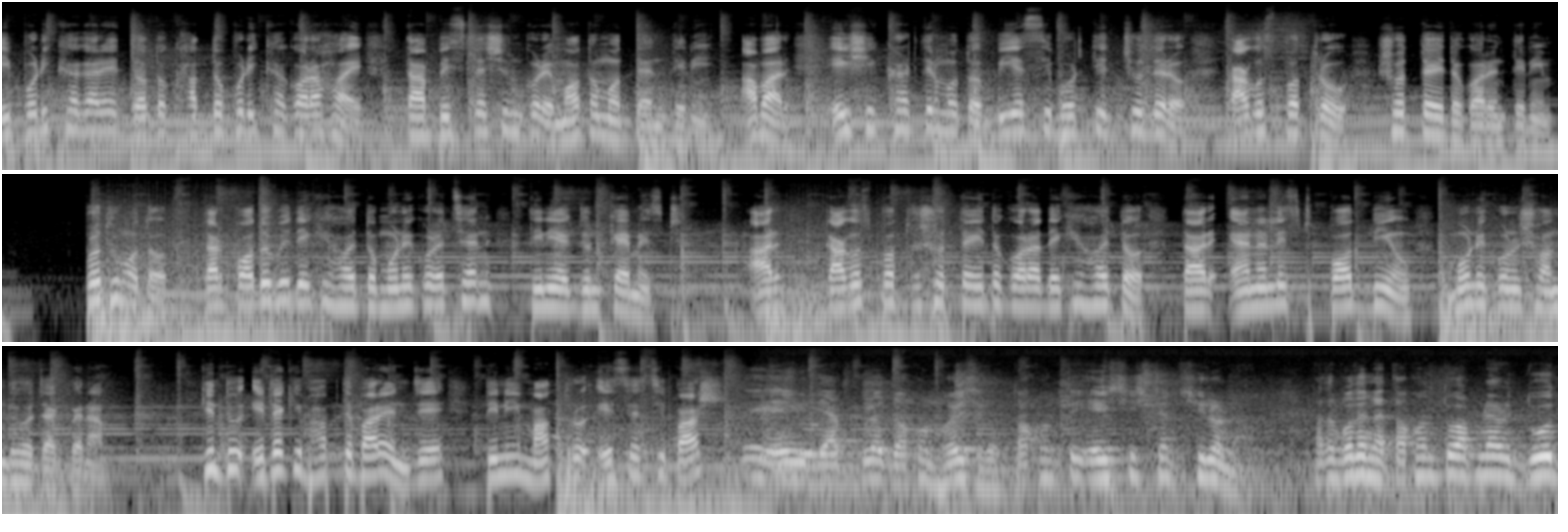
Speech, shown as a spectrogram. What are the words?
এই পরীক্ষাগারে যত খাদ্য পরীক্ষা করা হয়, তা বিশ্লেষণ করে মতামত দেন তিনি। আবার এই শিক্ষার্থীর মতো বিএসসি ভর্তিচ্ছুদেরও কাগজপত্রও সত্যায়িত করেন তিনি। প্রথমত, তার পদবি দেখে হয়তো মনে করেছেন তিনি একজন কেমিস্ট। আর কাগজপত্র সত্যায়িত করা দেখে হয়তো তার অ্যানালিস্ট পদ নিয়েও মনে কোনো সন্দেহ জাগবে না। কিন্তু এটা কি ভাবতে পারেন যে তিনি মাত্র এসএসসি পাস? এই ল্যাবগুলো যখন হয়েছিল, তখন তো এই সিস্টেম ছিল না। তখন বোঝেন না তখন তো আপনার দুধ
